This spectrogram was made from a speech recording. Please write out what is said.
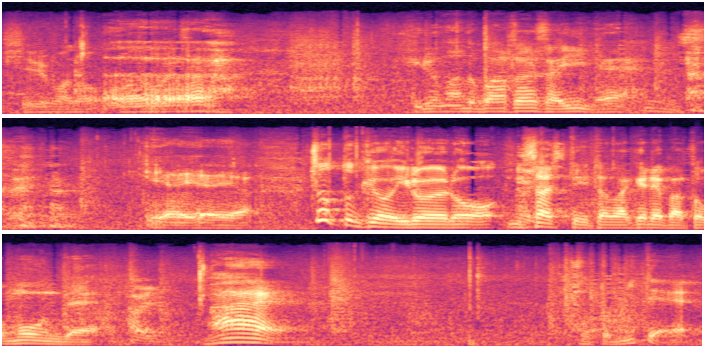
昼間の昼間のバートアイザーいいね。いいですねいやいやいや。ちょっと今日いろいろ見させていただければと思うんで。はい。はい。ちょっと見て。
